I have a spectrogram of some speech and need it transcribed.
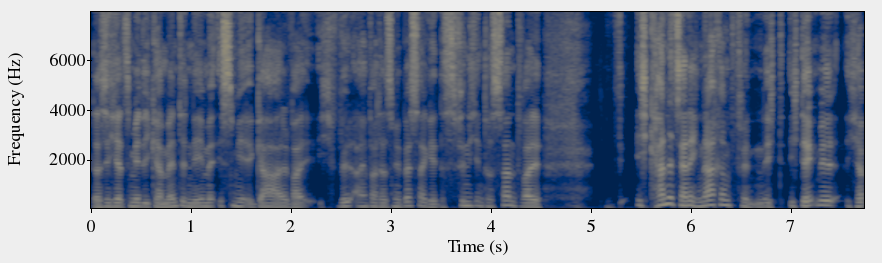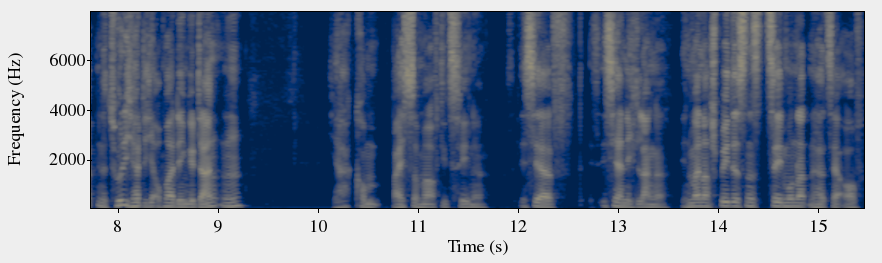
dass ich jetzt Medikamente nehme, ist mir egal, weil ich will einfach, dass es mir besser geht. Das finde ich interessant, weil ich kann es ja nicht nachempfinden. Ich, ich denke mir, ich habe natürlich hatte ich auch mal den Gedanken, ja, komm, beiß doch mal auf die Zähne. Ist ja, es ist ja nicht lange. Ich meine, nach spätestens zehn Monaten hört es ja auf.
